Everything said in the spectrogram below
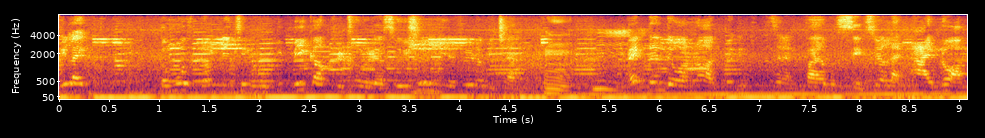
We like, the most dominant thing would be make up Pretoria, so you shouldn't be afraid of each other. Mm. Hmm. Back then they were not. Back in 2005 or 6, you're like, I know I'm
